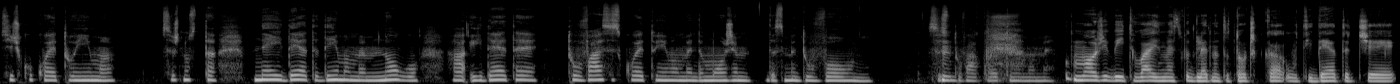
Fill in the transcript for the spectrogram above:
всичко, което има, всъщност не е идеята да имаме много, а идеята е това, с което имаме, да можем да сме доволни с това, което имаме. Може би това измества гледната точка от идеята, че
